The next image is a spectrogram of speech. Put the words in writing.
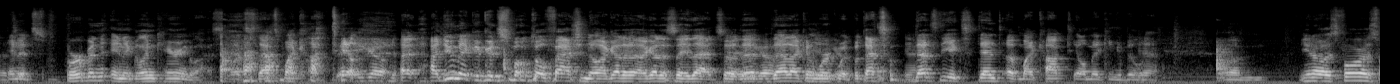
That's and it. it's bourbon in a Glencairn glass. That's, that's my cocktail. There you go. I, I do make a good smoked old fashioned though. I gotta I gotta say that. So There that that I can There work with. But that's Yeah. that's the extent of my cocktail making ability. yeah, Um, you know, as far as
